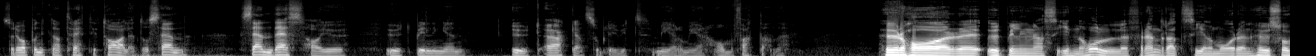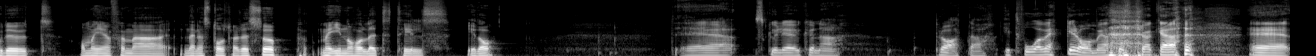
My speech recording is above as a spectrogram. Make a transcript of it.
Så det var på 1930-talet och sen, sen dess har ju utbildningen utökats och blivit mer och mer omfattande. Hur har eh, utbildningarnas innehåll förändrats genom åren? Hur såg det ut om man jämför med när den startades upp med innehållet tills idag? Det skulle jag ju kunna prata i två veckor om, men jag ska försöka eh,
